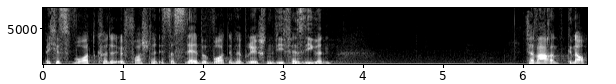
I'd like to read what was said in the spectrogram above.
Welches Wort könntet ihr euch vorstellen, ist dasselbe Wort im Hebräischen wie versiegeln? Verwahren, genau.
